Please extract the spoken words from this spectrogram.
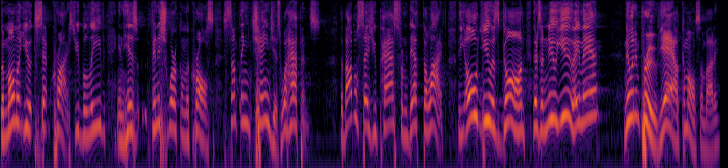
The moment you accept Christ, you believe in his finished work on the cross, something changes. What happens? The Bible says you pass from death to life. The old you is gone, there's a new you. Amen? New and improved. Yeah, come on, somebody.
